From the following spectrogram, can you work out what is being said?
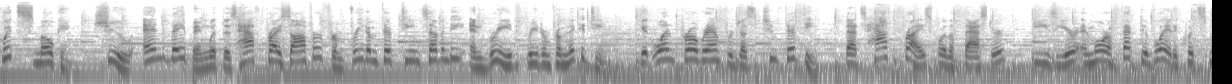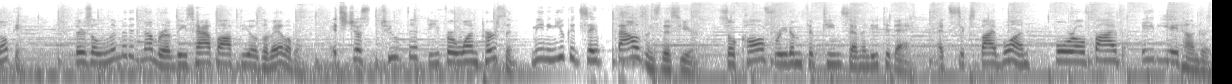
Quit smoking, chew, and vaping with this half price offer from Freedom 1570 and breathe freedom from nicotine. Get one program for just 250. That's half price for the faster, easier, and more effective way to quit smoking. There's a limited number of these half off deals available. It's just 250 for one person, meaning you could save thousands this year. So call Freedom 1570 today at 651 405 8800.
